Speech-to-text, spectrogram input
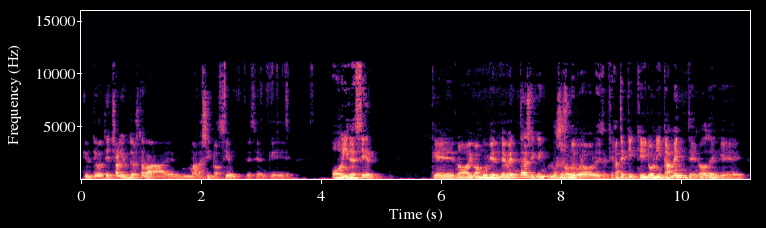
que últimamente Charlie estaba en mala situación. Decían que, oí decir, que no iba muy bien de ventas y que incluso, Pues es muy probable. fíjate que, que irónicamente, ¿no? De que,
